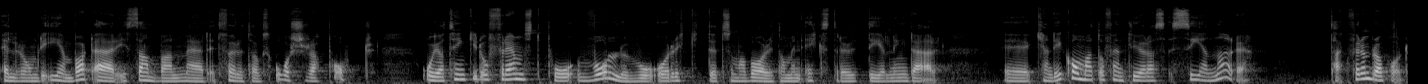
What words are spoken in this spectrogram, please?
eller om det enbart är i samband med ett företags årsrapport. Och jag tänker då främst på Volvo och ryktet som har varit om en extrautdelning där. Eh, kan det komma att offentliggöras senare? Tack för en bra podd!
